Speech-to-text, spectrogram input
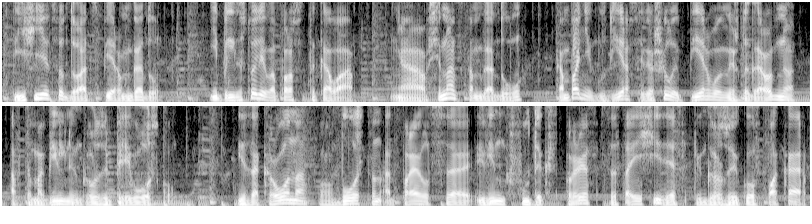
в 1921 году. И предыстория вопроса такова. А, В 17 году компания Goodyear совершила первую междугородную автомобильную грузоперевозку. Из Акрона в Бостон отправился Wingfoot Express, состоящий из нескольких грузовиков Packard,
